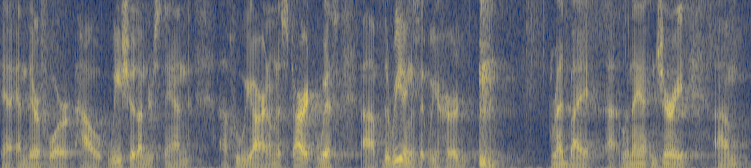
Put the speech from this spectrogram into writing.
and therefore how we should understand uh, who we are. And I'm going to start with um, the readings that we heard, read by uh, Linnea and Jerry. Um,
